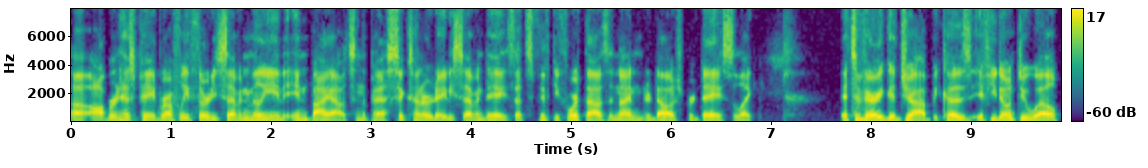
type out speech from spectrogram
Uh, Auburn has paid roughly 37 million in buyouts in the past 687 days. That's $54,900 per day. So like it's a very good job because if you don't do well,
